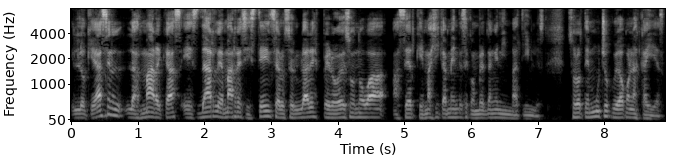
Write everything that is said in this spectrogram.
lo que hacen las marcas es darle más resistencia a los celulares, pero eso no va a hacer que mágicamente se conviertan en imbatibles. Solo ten mucho cuidado con las caídas.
